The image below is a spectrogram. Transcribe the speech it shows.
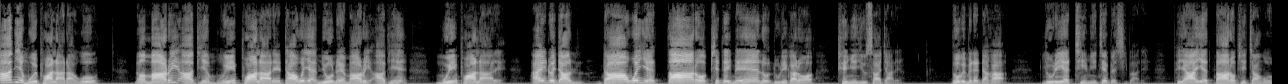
အားဖြင့်မွေးဖွားလာတာကိုနော်မာရိအားဖြင့်မွေးဖွားလာတယ်ဒါဝိဒ်ရဲ့အမျိုးအနွယ်မာရိအားဖြင့် မွေးဖွားလာတယ်အဲဒီအတွက်ကြောင့်ဒါဝိဒ်ရဲ့သားတော်ဖြစ်နိုင်မယ်လို့လူတွေကတော့ထင်မြင်ယူဆကြတယ်။သို့ပေမဲ့ဒါကလူတွေရဲ့ထင်မြင်ချက်ပဲရှိပါတယ်။ဖခင်ရဲ့သားတော်ဖြစ်ကြောင်းကို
